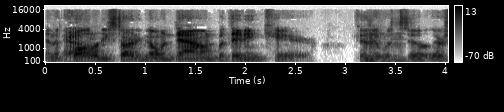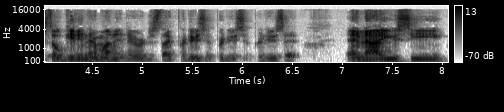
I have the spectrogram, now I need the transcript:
and the yeah. quality started going down, but they didn't care because mm-hmm. it was mm-hmm. still they were still getting their money. They were just like produce it, produce it, produce it, and now you see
